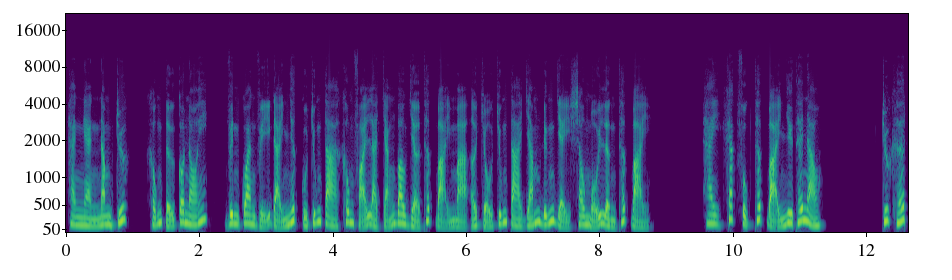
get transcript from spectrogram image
Hàng ngàn năm trước, Khổng Tử có nói, vinh quang vĩ đại nhất của chúng ta không phải là chẳng bao giờ thất bại mà ở chỗ chúng ta dám đứng dậy sau mỗi lần thất bại. Hay khắc phục thất bại như thế nào? Trước hết,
